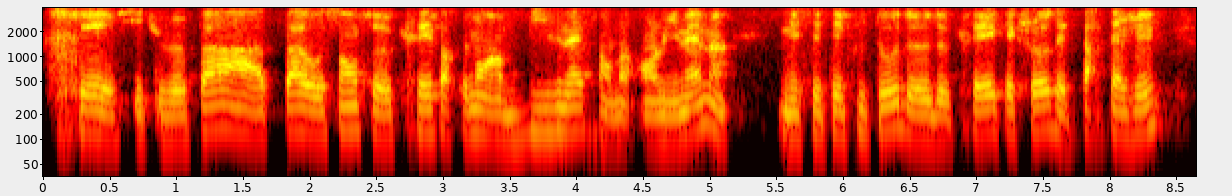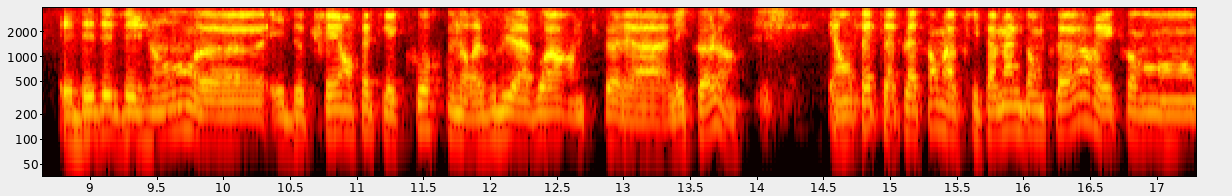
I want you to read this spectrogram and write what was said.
créer, si tu veux, pas pas au sens euh, créer forcément un business en, en lui-même, mais c'était plutôt de, de, créer quelque chose et de partager et d'aider des gens euh, et de créer en fait les cours qu'on aurait voulu avoir un petit peu à l'école. Et en fait, la plateforme a pris pas mal d'ampleur et quand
